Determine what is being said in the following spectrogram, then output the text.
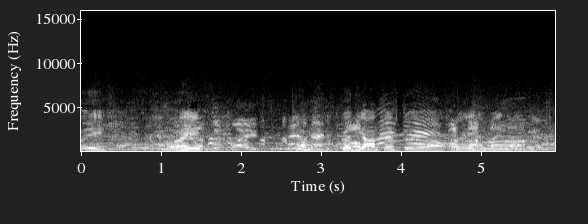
Oi. Oi. Good Yantef to you. Oi,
